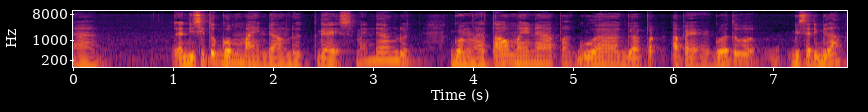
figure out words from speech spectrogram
Nah dan di situ gue main dangdut guys. Main dangdut. Gue nggak tahu mainnya apa. Gue gak per, apa ya gue tuh bisa dibilang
